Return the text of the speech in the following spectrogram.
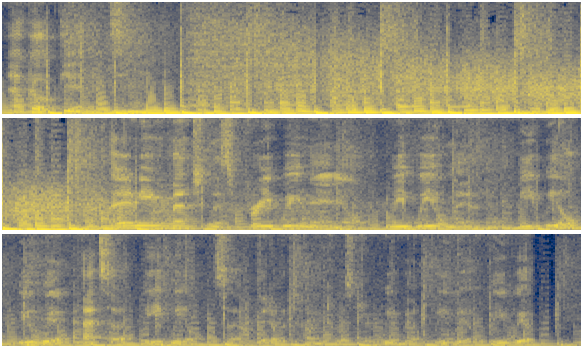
Now go get it. Didn't even mention this free Wii manual. Wii Wheel manual. Wii Wheel? Wii Wheel. That's a Wii Wheel. It's a bit of a tongue twister. Wii Wheel. Wii Wheel. Wii Wheel.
